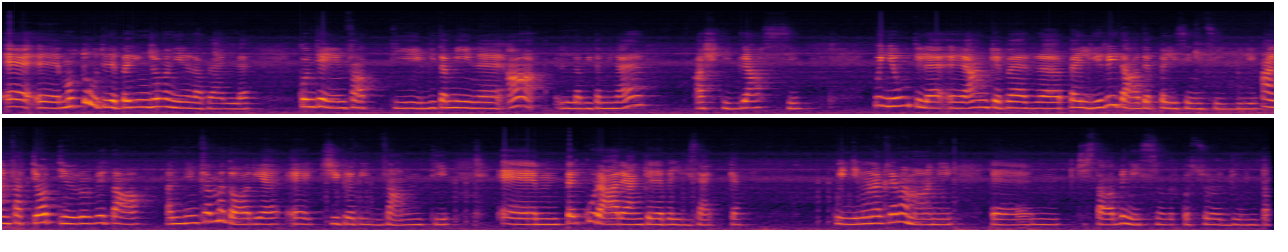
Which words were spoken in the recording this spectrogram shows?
è eh, molto utile per ingiovanire la pelle. Contiene infatti vitamine A, la vitamina E, acidi grassi, quindi è utile eh, anche per pelli irritate e pelli sensibili. Ha infatti ottime proprietà antinfiammatorie e cicatrizzanti eh, per curare anche le pelli secche. Quindi in una crema mani eh, ci stava benissimo, per questo l'ho aggiunta.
